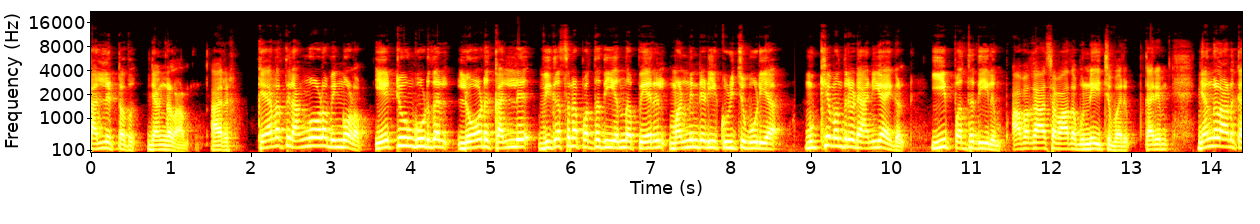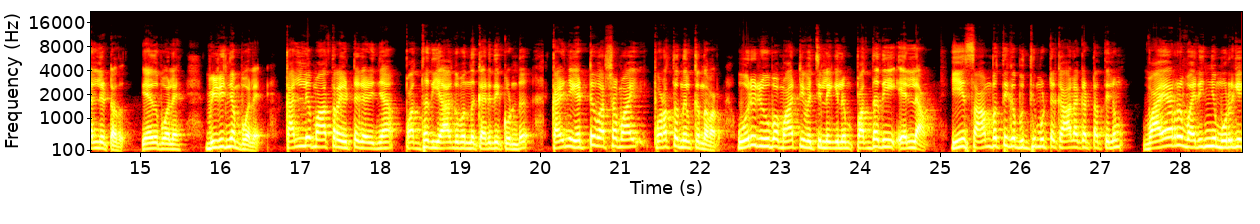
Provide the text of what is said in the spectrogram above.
കല്ലിട്ടത് ഞങ്ങളാണ്. ആര്? കേരളത്തിൽ അങ്ങോളം ഇങ്ങോളം ഏറ്റവും കൂടുതൽ ലോഡ് കല്ല് വികസന പദ്ധതി എന്ന പേരിൽ മണ്ണിന്റെ അടിയിൽ കുഴിച്ചുമൂടിയ മുഖ്യമന്ത്രിയുടെ അനുയായികൾ ഈ പദ്ധതിയിലും അവകാശവാദം ഉന്നയിച്ചു വരും. കാര്യം ഞങ്ങളാണ് കല്ലിട്ടത്. ഏതുപോലെ? വിഴിഞ്ഞം പോലെ. കല്ല് മാത്രം ഇട്ട് കഴിഞ്ഞ പദ്ധതിയാകുമെന്ന് കരുതിക്കൊണ്ട് കഴിഞ്ഞ എട്ട് വർഷമായി പുറത്തു നിൽക്കുന്നവർ ഒരു രൂപ മാറ്റിവെച്ചില്ലെങ്കിലും പദ്ധതി എല്ലാം ഈ സാമ്പത്തിക ബുദ്ധിമുട്ട് കാലഘട്ടത്തിലും വയറ് വരിഞ്ഞു മുറുകി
